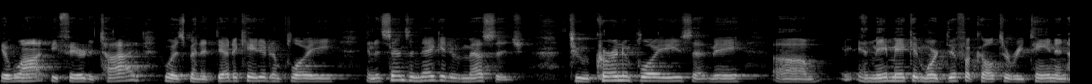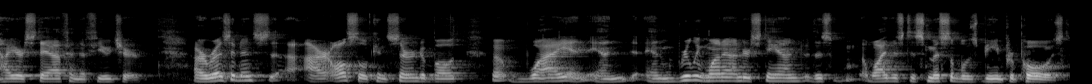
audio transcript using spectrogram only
It will not be fair to Todd, who has been a dedicated employee, and it sends a negative message to current employees that may, um, and may make it more difficult to retain and hire staff in the future. Our residents are also concerned about uh, why and, and, and really want to understand this, why this dismissal is being proposed.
